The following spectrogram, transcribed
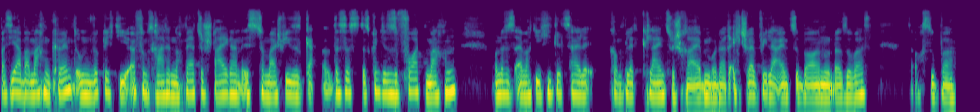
was ihr aber machen könnt, um wirklich die Öffnungsrate noch mehr zu steigern, ist zum Beispiel, dieses, das, ist, das könnt ihr sofort machen und das ist einfach die Titelzeile komplett klein zu schreiben oder Rechtschreibfehler einzubauen oder sowas. Ist auch super.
